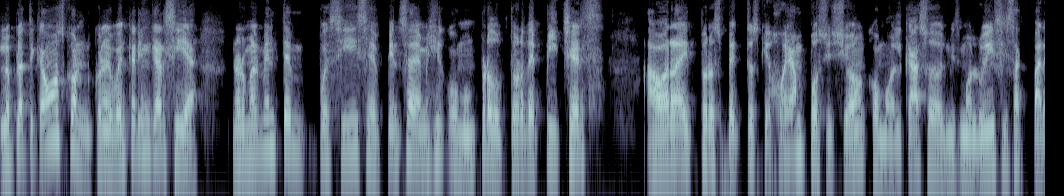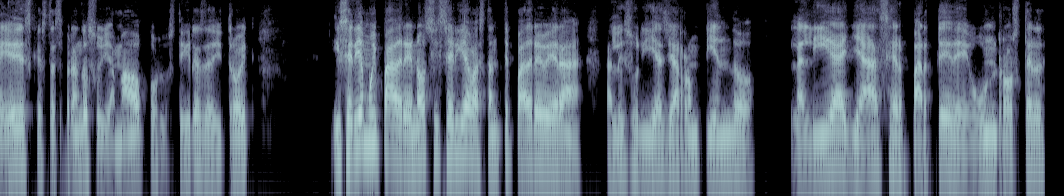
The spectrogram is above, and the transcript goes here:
lo platicamos con, con, el buen Karim García. Normalmente, pues sí, se piensa de México como un productor de pitchers. Ahora hay prospectos que juegan posición, como el caso del mismo Luis Isaac Paredes, que está esperando su llamado por los Tigres de Detroit. Y sería muy padre, ¿no? Sí sería bastante padre ver a, a Luis Urias ya rompiendo la liga ya ser parte de un roster,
